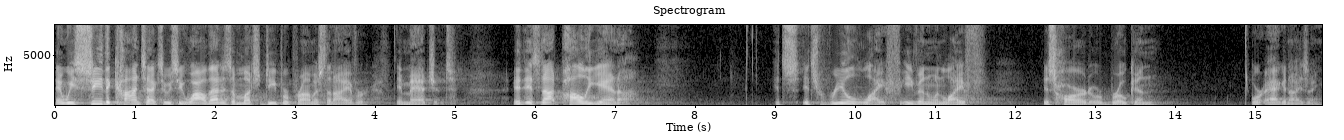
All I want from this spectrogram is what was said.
and we see the context, we see, wow, that is a much deeper promise than I ever imagined. It, it's not Pollyanna, it's, it's real life, even when life is hard or broken or agonizing.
